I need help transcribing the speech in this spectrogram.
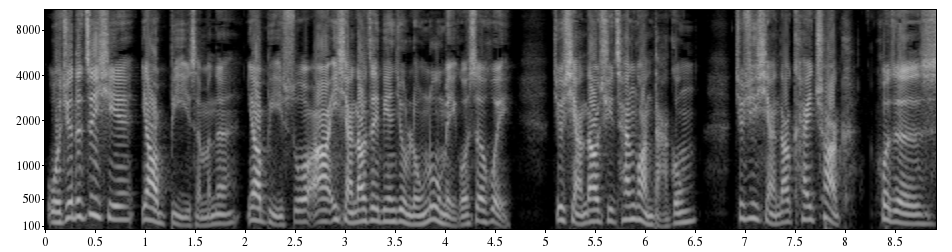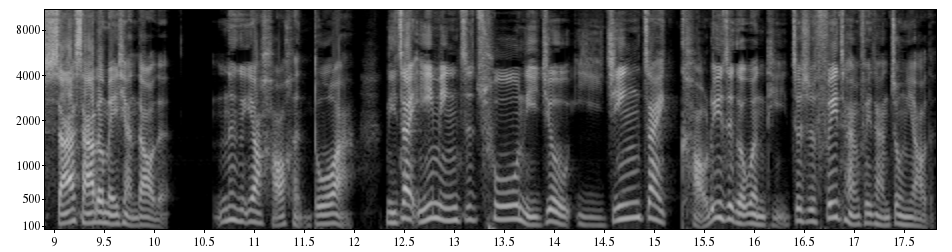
我觉得这些要比什么呢？要比说啊，一想到这边就融入美国社会，就想到去餐馆打工，就去想到开 truck 或者啥啥都没想到的那个要好很多啊！你在移民之初你就已经在考虑这个问题，这是非常非常重要的。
